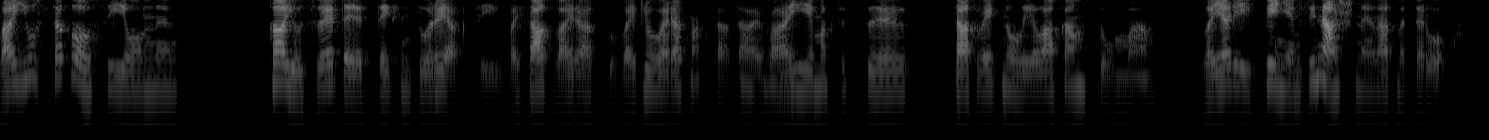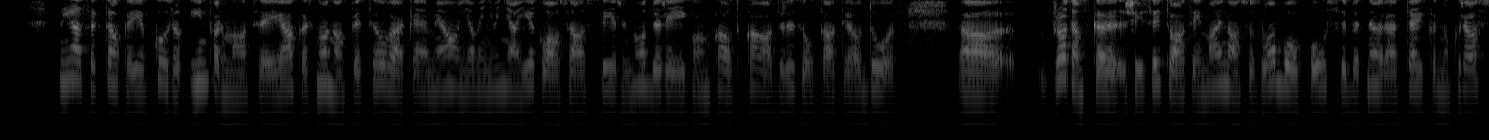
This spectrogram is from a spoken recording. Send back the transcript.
vai jūs saklausījāt Kā jūs vērtējat teiksim, to reakciju? Vai sāk vairāk, vai kļuva vairāk maksātāji, mm -hmm. vai iemaksas e, sāk veikt no lielākām summām, vai arī pieņem zināšanai un atmet roku? Nu, jāsaka tā, ka jebkura informācija, jā, kas nonāk pie cilvēkiem, jā, un ja viņi viņā ieklausās, ir noderīga un kaut kādu rezultātu jau dod. Uh, Protams, ka šī situācija mainās uz labo pusi, bet nevarētu teikt, ka nu, kras,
